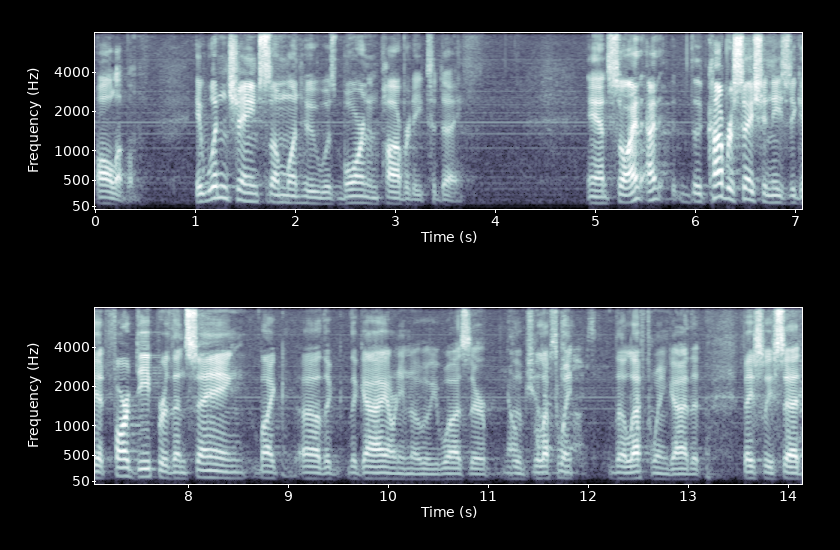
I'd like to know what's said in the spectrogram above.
all of them, it wouldn't change someone who was born in poverty today. And so I, I, the conversation needs to get far deeper than saying, like uh, the, the guy, I don't even know who he was there, the, the left wing, the left wing guy that basically said,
